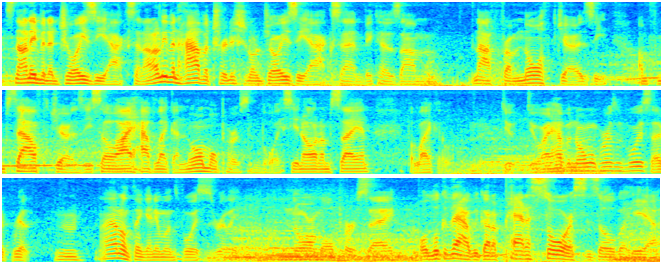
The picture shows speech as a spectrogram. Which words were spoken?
It's not even a Jersey accent. I don't even have a traditional Jersey accent because I'm not from North Jersey. I'm from South Jersey, so I have like a normal person voice. You know what I'm saying? But like, do do I have a normal person voice? I really. Hmm, I don't think anyone's voice is really normal per se. Oh, look at that. We got a Patasaurus over here.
